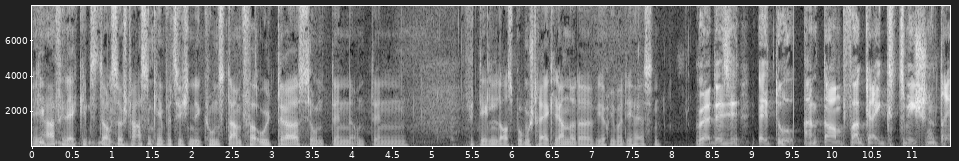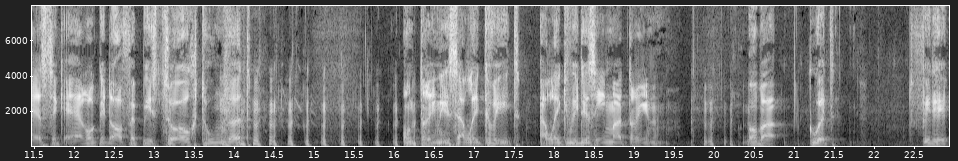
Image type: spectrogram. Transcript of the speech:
Ja, vielleicht gibt es da auch so Straßenkämpfe zwischen den Kunstdampfer Ultras und den, und den fidelen Lausbubenstreichlern oder wie auch immer die heißen. Weil das ist, äh, du, ein Dampfer kriegst zwischen 30 Euro, geht auf bis zu 800. und drin ist ein Liquid. Ein Liquid ist immer drin. Aber gut, für die,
